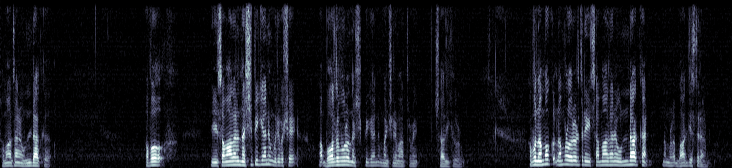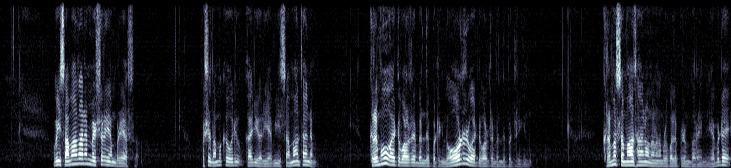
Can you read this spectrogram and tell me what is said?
സമാധാനം ഉണ്ടാക്കുക. അപ്പോൾ ഈ സമാധാനം നശിപ്പിക്കാനും ഒരു പക്ഷേ ബോധപൂർവം നശിപ്പിക്കാനും മനുഷ്യന് മാത്രമേ സാധിക്കുകയുള്ളൂ. അപ്പോൾ നമുക്ക് നമ്മൾ ഓരോരുത്തർ ഈ സമാധാനം ഉണ്ടാക്കാൻ നമ്മൾ ബാധ്യസ്ഥരാണ്. അപ്പോൾ ഈ സമാധാനം മെഷർ ചെയ്യാൻ പ്രയാസമാണ്. പക്ഷേ നമുക്ക് ഒരു കാര്യം അറിയാം. ഈ സമാധാനം ക്രമവുമായിട്ട് വളരെ ബന്ധപ്പെട്ടിരിക്കുന്നു. ഓർഡറുമായിട്ട് വളരെ ബന്ധപ്പെട്ടിരിക്കുന്നു. ക്രമസമാധാനം എന്നാണ് നമ്മൾ പലപ്പോഴും പറയുന്നത്. എവിടെ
